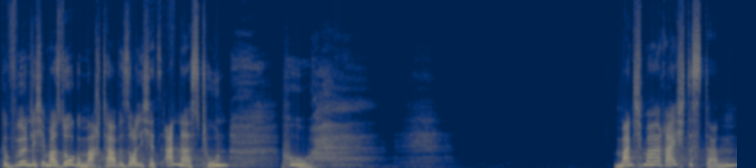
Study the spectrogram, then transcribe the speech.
gewöhnlich immer so gemacht habe, soll ich jetzt anders tun. Puh. Manchmal reicht es dann,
